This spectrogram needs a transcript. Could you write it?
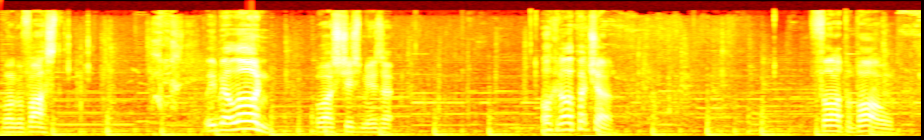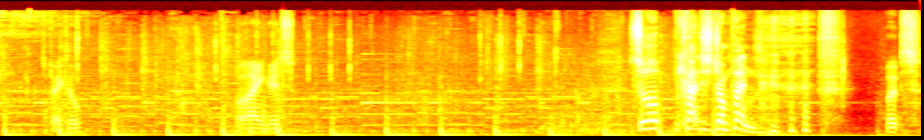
Come on, go fast. Leave me alone! Oh, that's chasing me, is it? Oh, look, another picture. Filling up a bottle. It's pretty cool. Oh, that ain't good. So, you can't just jump in. Whoops.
